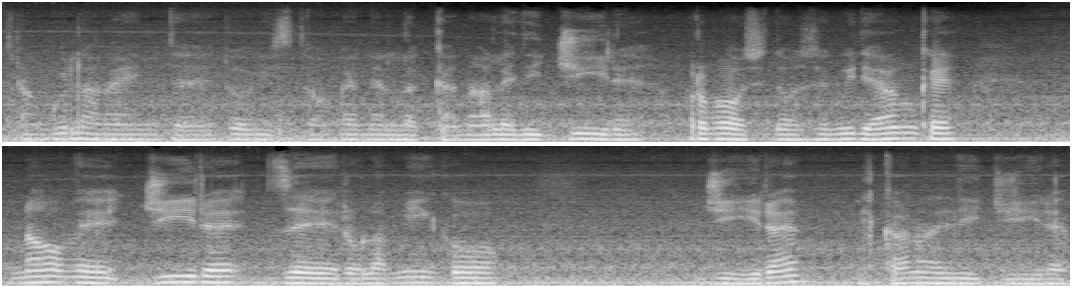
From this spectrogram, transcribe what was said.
tranquillamente tu hai visto anche nel canale di Gire a proposito seguite anche 9 Gire 0 l'amico Gire il canale di Gire.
